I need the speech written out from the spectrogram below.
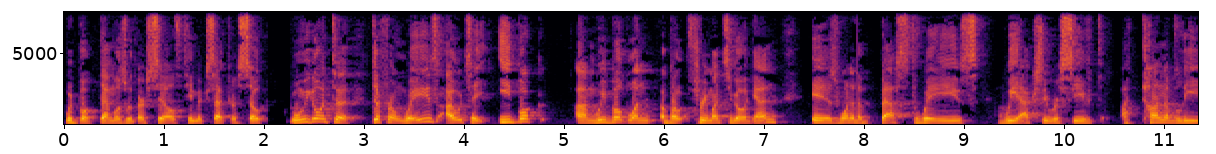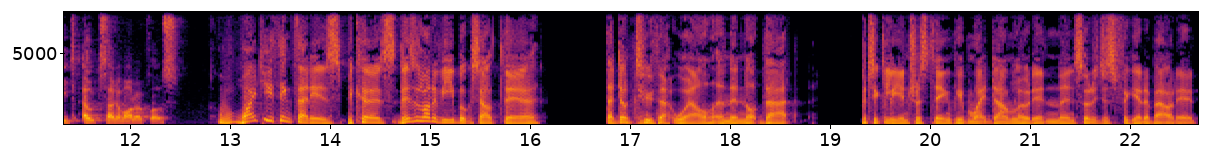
would book demos with our sales team, etc. So when we go into different ways, I would say ebook. Um, we built one about three months ago again, is one of the best ways we actually received a ton of leads outside of Autoklose. Why do you think that is? Because there's a lot of ebooks out there that don't do that well and they're not that particularly interesting. People might download it and then sort of just forget about it.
